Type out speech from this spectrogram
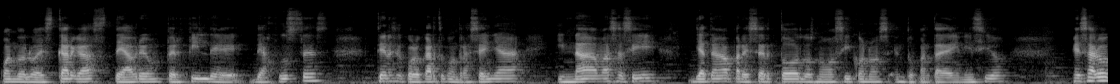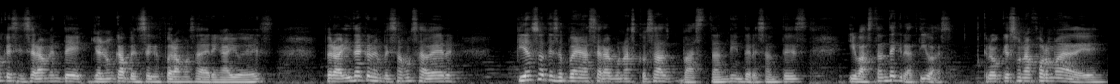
Cuando lo descargas te abre un perfil de, de ajustes tienes que colocar tu contraseña y nada más así ya te van a aparecer todos los nuevos iconos en tu pantalla de inicio. Es algo que sinceramente yo nunca pensé que fuéramos a ver en iOS, pero ahorita que lo empezamos a ver pienso que se pueden hacer algunas cosas bastante interesantes y bastante creativas. Creo que es una forma de,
